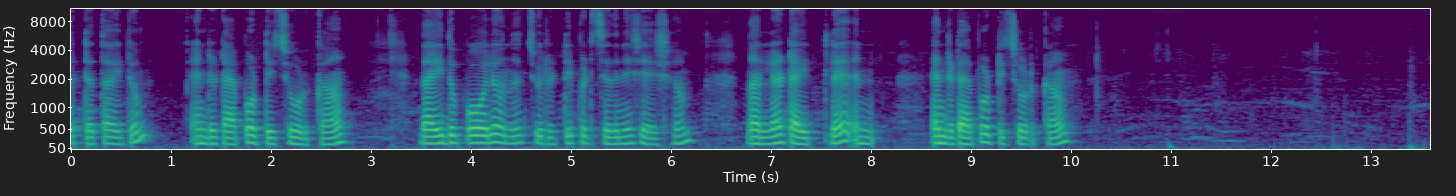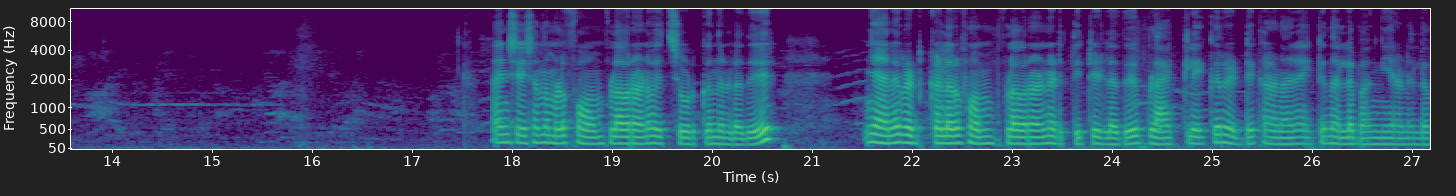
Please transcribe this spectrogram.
അറ്റത്തായിട്ടും എന്റെ ടാപ്പ് ഒട്ടിച്ചു കൊടുക്കാം. ഇതുപോലെ ഒന്ന് ചുരുട്ടി പിടിച്ചതിന് ശേഷം നല്ല ടൈറ്റിൽ എന്റെ ടാപ്പ് ഒട്ടിച്ചു കൊടുക്കാം. അതിനുശേഷം നമ്മൾ ഫോം ഫ്ലവറാണ് വെച്ച് കൊടുക്കുന്നുള്ളത്. ഞാൻ റെഡ് കളർ ഫോം ഫ്ലവറാണ് എടുത്തിട്ടുള്ളത്. ബ്ലാക്കിലേക്ക് റെഡ് കാണാനായിട്ട് നല്ല ഭംഗിയാണല്ലോ.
